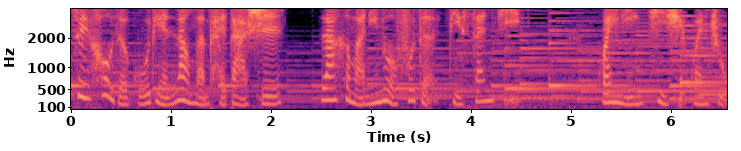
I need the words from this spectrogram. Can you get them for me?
最后的古典浪漫派大师拉赫玛尼诺夫的第三集。欢迎您继续关注。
